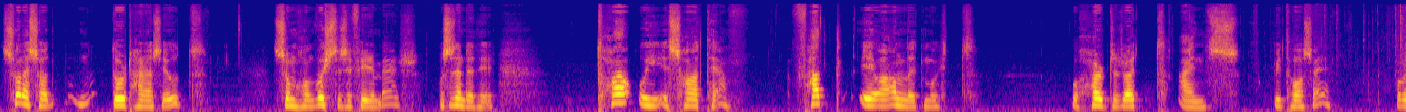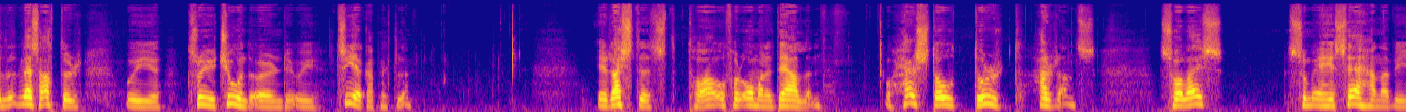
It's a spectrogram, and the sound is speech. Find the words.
så er det så durt han seg ut, som hon vuxte seg fyrir mer. Og så sender det til, ta ui i sa til, fall jeg var anleit mot, og hørte rødt eins vi ta seg. Og vi leser atter i 23. ørende i 3. kapitlet. Jeg reistest ta og for åman i delen, og her stod durd herrans, såleis som jeg se henne vi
